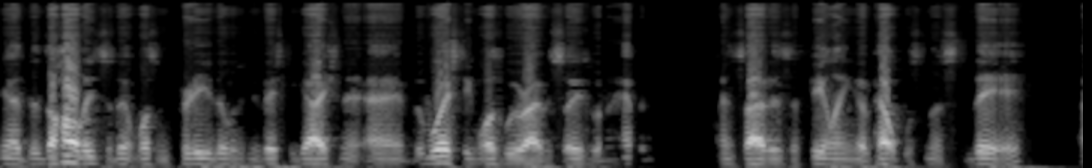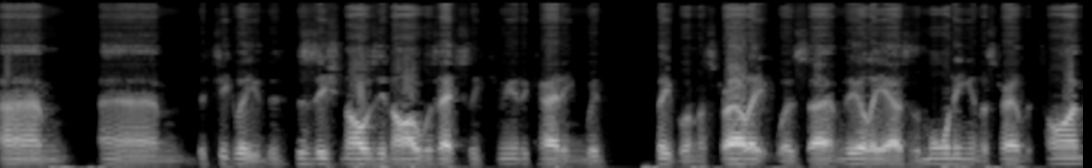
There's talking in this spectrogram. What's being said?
you know the, the, whole incident wasn't pretty. There was an investigation, and the worst thing was we were overseas when it happened and so there's a feeling of helplessness there. Um, um, particularly the position I was in, I was actually communicating with people in Australia. It was um, the early hours of the morning in Australia at the time,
